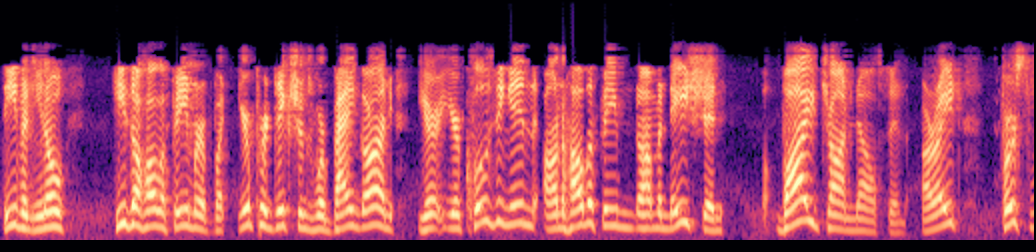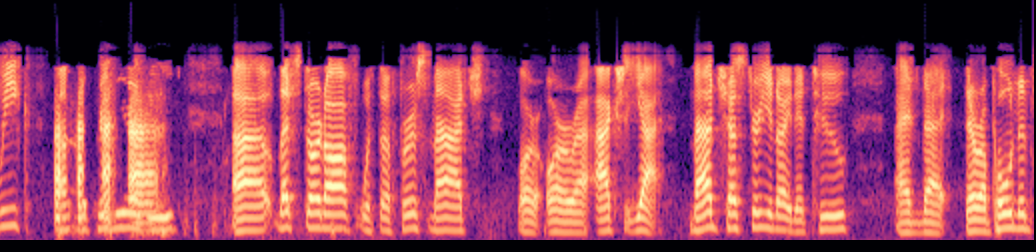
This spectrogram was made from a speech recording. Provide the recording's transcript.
Steven, you know, he's a Hall of Famer, but your predictions were bang on. You're you're closing in on Hall of Fame nomination by Jon Nelson. All right, first week of the Premier League. Uh, let's start off with the first match, or or uh, actually, yeah, Manchester United two, and uh, their opponents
